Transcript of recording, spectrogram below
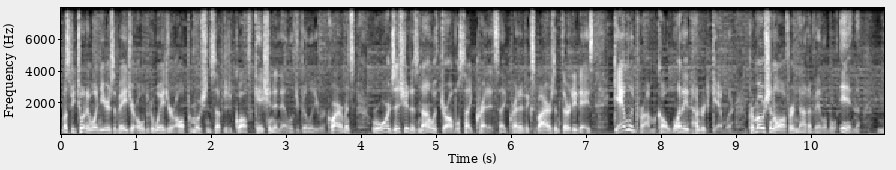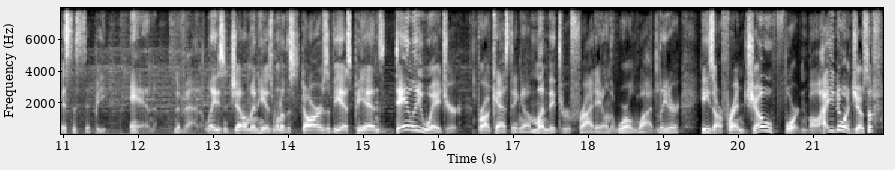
Must be 21 years of age or older to wager. All promotions subject to qualification and eligibility requirements. Rewards issued as non withdrawable site credit. Site credit expires in 30 days. Gambling problem? Call 1 800 Gambler. Promotional offer not available in Mississippi and Nevada. Ladies and gentlemen, he is one of the stars of ESPN's Daily Wager broadcasting uh, Monday through Friday on the Worldwide Leader. He's our friend Joe Fortenbaugh. How you doing, Joseph?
